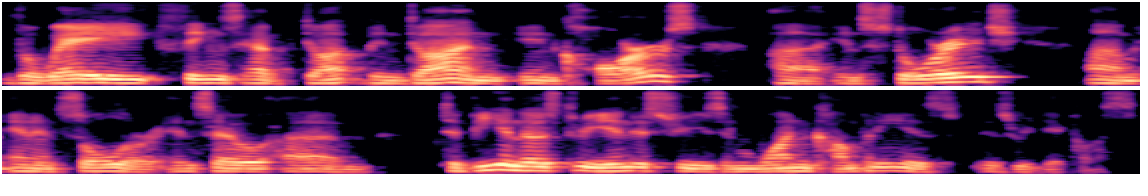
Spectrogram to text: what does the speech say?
the way things have done, been done in cars, uh, in storage, um, and in solar. And so um, to be in those three industries in one company is is ridiculous.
